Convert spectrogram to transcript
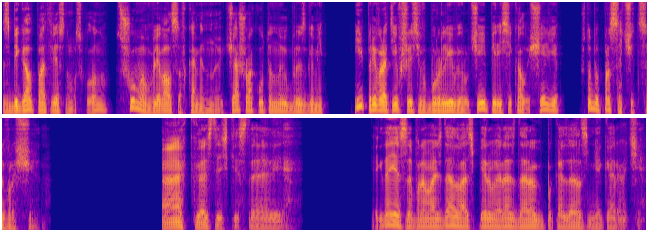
сбегал по отвесному склону, с шумом вливался в каменную чашу, окутанную брызгами, и, превратившись в бурливый ручей, пересекал ущелье, чтобы просочиться в расщелину. Ах, косточки старые! Когда я сопровождал вас первый раз, дорога показалась мне короче.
